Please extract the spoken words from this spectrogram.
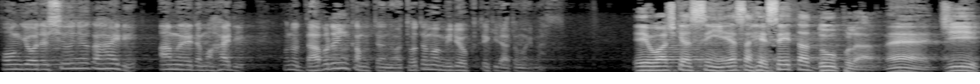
本業で収入が入りアムウェイでも入りこのダブルインカムというのはとても魅力的だと思います Eu acho que assim, essa receita dupla, né, de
